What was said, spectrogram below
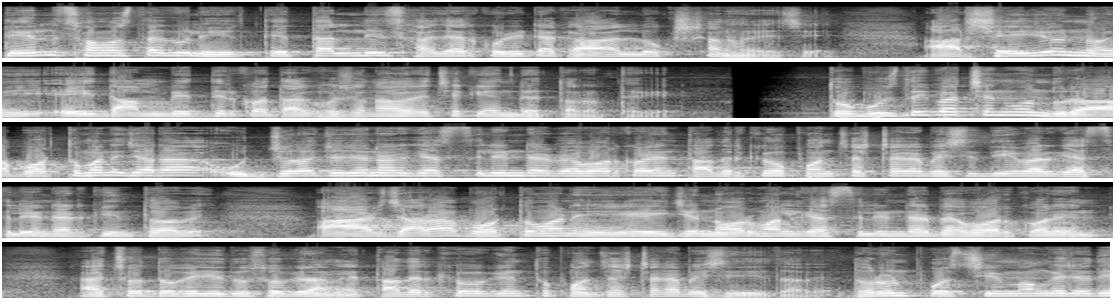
তেল সংস্থাগুলির তেতাল্লিশ হাজার কোটি টাকা লোকসান হয়েছে। আর সেই জন্যই এই দাম বৃদ্ধির কথা ঘোষণা হয়েছে কেন্দ্রের তরফ থেকে। তো বুঝতেই পারছেন বন্ধুরা, বর্তমানে যারা উজ্জ্বলা যোজনার গ্যাস সিলিন্ডার ব্যবহার করেন, তাদেরকেও পঞ্চাশ টাকা বেশি দিয়ে এবার গ্যাস সিলিন্ডার কিনতে হবে। আর যারা বর্তমানে এই যে নর্মাল গ্যাস সিলিন্ডার ব্যবহার করেন চোদ্দ কেজি দুশো গ্রামে, তাদেরকেও কিন্তু পঞ্চাশ টাকা বেশি দিতে হবে। ধরুন পশ্চিমবঙ্গে যদি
